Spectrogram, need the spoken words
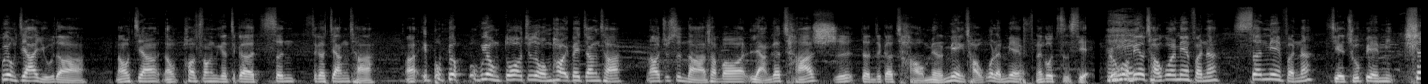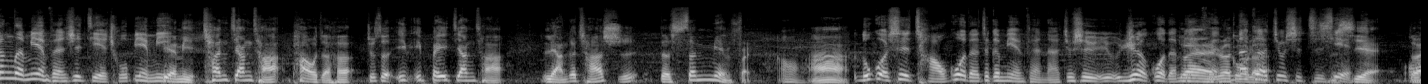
不用加油的啊，然后加然后泡放那个这个生这个姜茶啊，一不不不不用多，就是我们泡一杯姜茶，然后就是拿差不多两个茶匙的这个炒面面炒过的面粉能够止泻。如果没有炒过的面粉呢，生面粉呢解除便秘。生的面粉是解除便秘。便秘掺姜茶泡着喝，就是一一杯姜茶。两个茶匙的生面粉。哦。啊，如果是炒过的这个面粉呢，就是热过的面粉，那个就是止泻。对，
